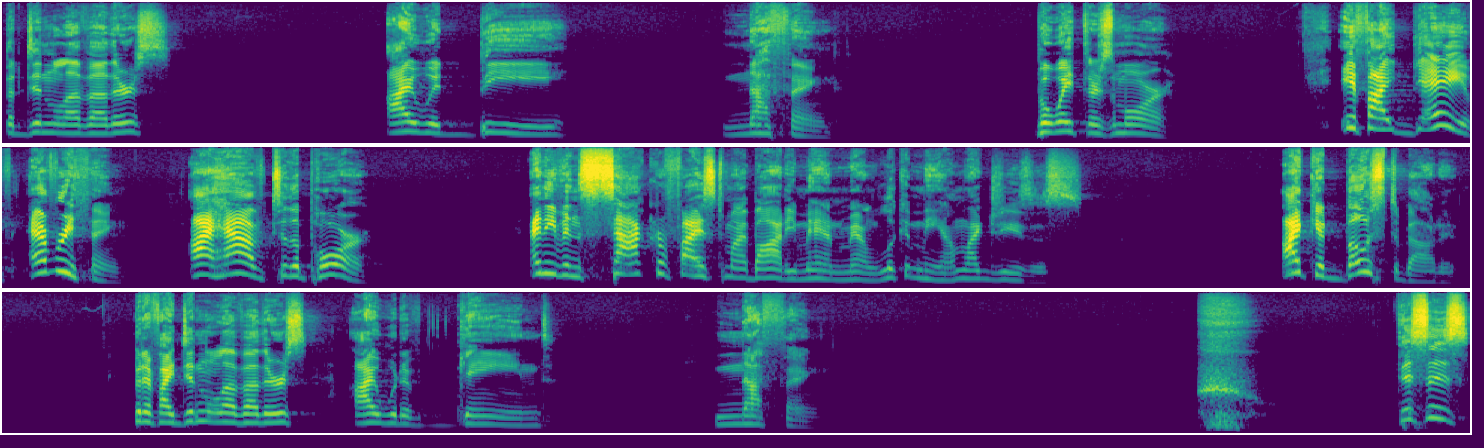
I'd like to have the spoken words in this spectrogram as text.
but didn't love others, I would be nothing. But wait, there's more. If I gave everything I have to the poor, and even sacrificed my body. Man, man, look at me. I'm like Jesus. I could boast about it. But if I didn't love others, I would have gained nothing. Whew. This is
